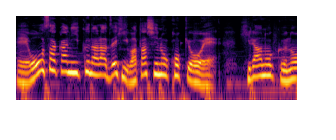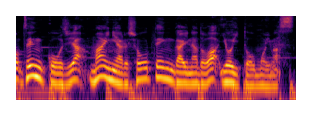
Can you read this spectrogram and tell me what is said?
えー大阪に行くならぜひ私の故郷へ、平野区の善光寺や前にある商店街などは良いと思います。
